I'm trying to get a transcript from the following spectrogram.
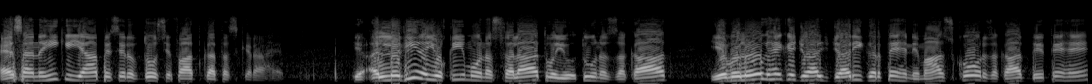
ایسا نہیں کہ یہاں پہ صرف دو صفات کا تذکرہ ہے۔ کہ الدین یقیم و نسلات و یتون زکوٰۃ یہ وہ لوگ ہیں کہ جو جاری کرتے ہیں نماز کو اور زکوٰۃ دیتے ہیں،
